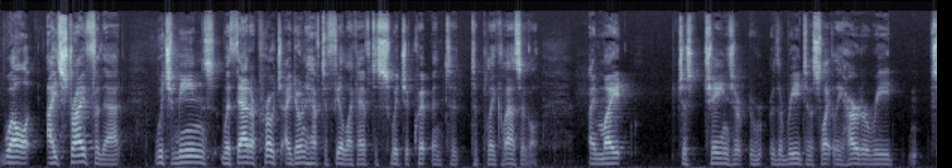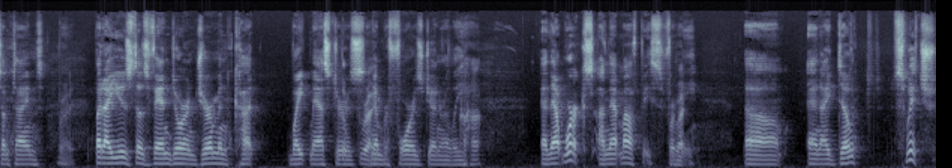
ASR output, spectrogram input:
Well, I strive for that, which means with that approach, I don't have to feel like I have to switch equipment to, to play classical. I might just change the the reed to a slightly harder reed sometimes. Right. But I use those Van Doren German cut White Masters Right. number fours generally, Uh-huh. and that works on that mouthpiece for Right. me. Um, and I don't switch.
